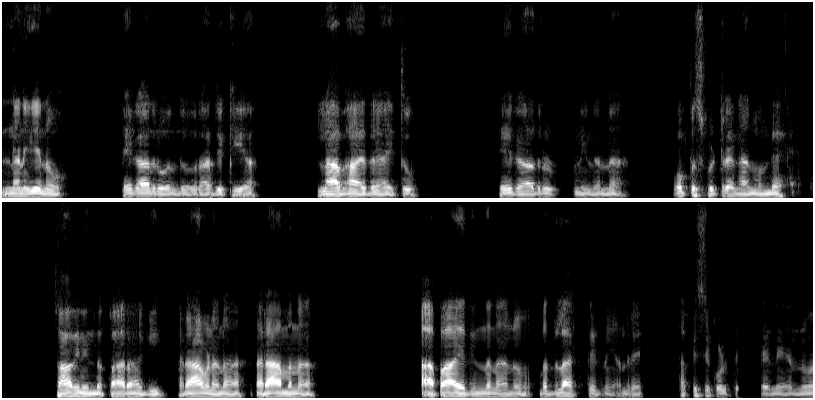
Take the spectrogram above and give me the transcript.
ನನಗೇನು ಹೇಗಾದ್ರೂ ಒಂದು ರಾಜಕೀಯ ಲಾಭ ಇದ್ರೆ ಆಯ್ತು. ಹೇಗಾದ್ರೂ ನಿನ್ನನ್ನ ಒಪ್ಪಿಸ್ಬಿಟ್ರೆ ನಾನ್ ಮುಂದೆ ಸಾವಿನಿಂದ ಪಾರಾಗಿ ರಾವಣನ, ರಾಮನ ಅಪಾಯದಿಂದ ನಾನು ಬದಲಾಗ್ತೇನೆ, ಅಂದ್ರೆ ತಪ್ಪಿಸಿಕೊಳ್ತೇನೆ ಅನ್ನುವ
